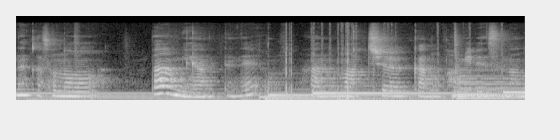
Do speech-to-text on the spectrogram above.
なんかそのバーミヤンってねあのまあ中華のファミレスなの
